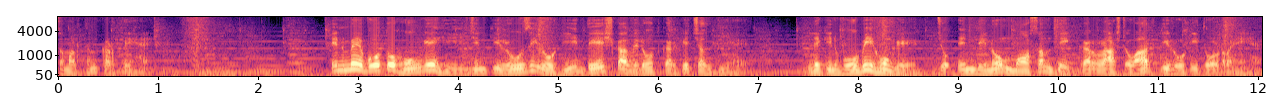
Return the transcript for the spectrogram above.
समर्थन करते हैं। इनमें वो तो होंगे ही जिनकी रोजी रोटी देश का विरोध करके चलती है, लेकिन वो भी होंगे जो इन दिनों मौसम देखकर राष्ट्रवाद की रोटी तोड़ रहे हैं।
